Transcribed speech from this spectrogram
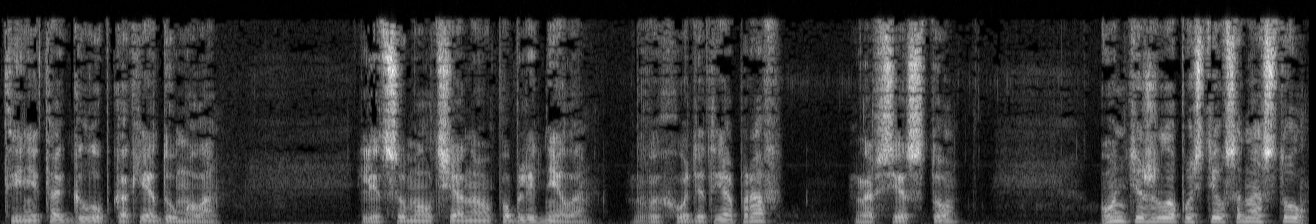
Ты не так глуп, как я думала. Лицо Молчанова побледнело. Выходит, я прав? На все сто? Он тяжело опустился на стул.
